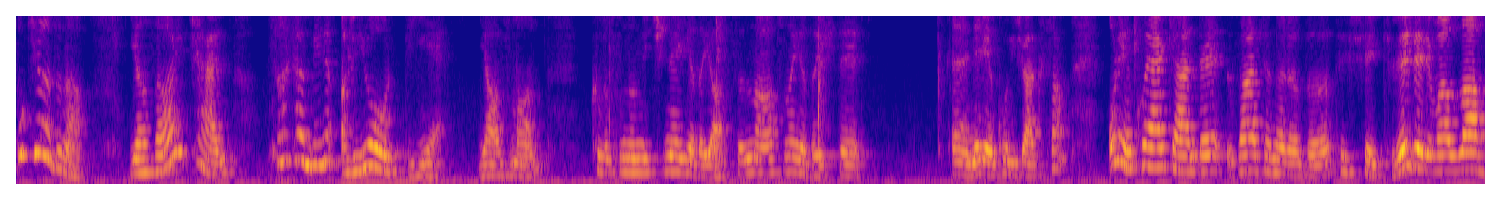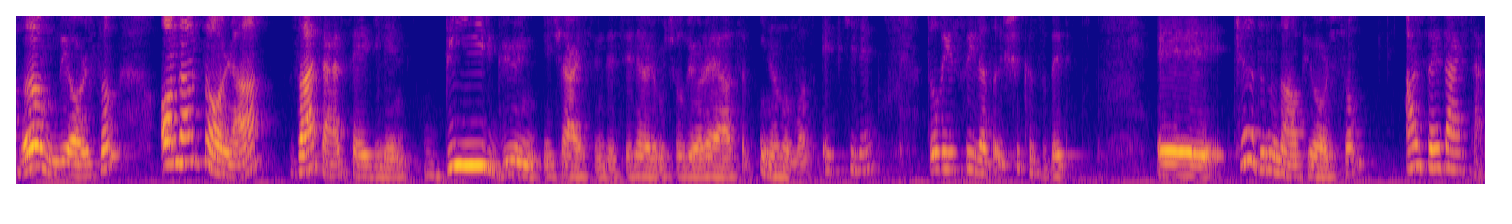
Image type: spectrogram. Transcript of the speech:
bu kağıdına yazarken zaten beni arıyor diye yazman kılıfının içine ya da yastığının altına ya da işte e, nereye koyacaksan oraya koyarken de zaten aradı teşekkür ederim Allah'ım diyorsun. Ondan sonra zaten sevgilin bir gün içerisinde seni aramış oluyor hayatım. İnanılmaz etkili. Dolayısıyla da ışık hızı dedik. E, kağıdını ne yapıyorsun? Arzu edersen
